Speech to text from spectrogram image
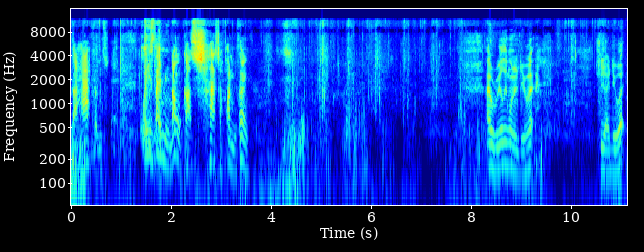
that happens, please let me know, cause that's a funny thing. I really want to do it. Should I do it?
